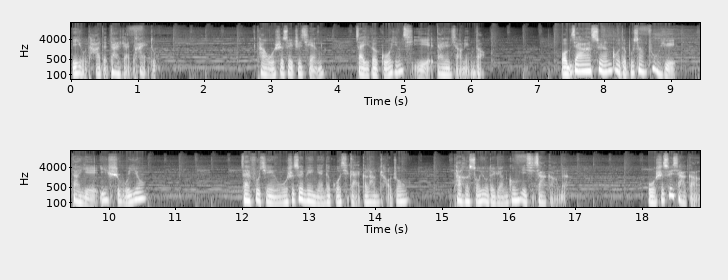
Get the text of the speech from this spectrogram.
也有他的淡然态度。他五十岁之前，在一个国营企业担任小领导。我们家虽然过得不算富裕，但也衣食无忧。在父亲五十岁那年的国企改革浪潮中，他和所有的员工一起下岗了。五十岁下岗，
